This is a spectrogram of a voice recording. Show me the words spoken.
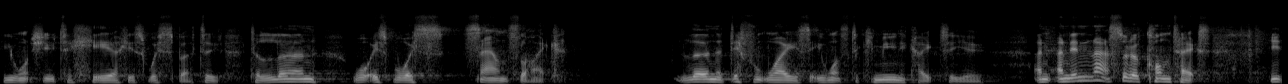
he wants you to hear his whisper, to, to learn what his voice sounds like. Learn the different ways that he wants to communicate to you. And, and in that sort of context, you, you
